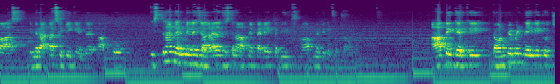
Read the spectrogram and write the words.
पास, इमराता सिटी के अंदर आपको इस तरह घर मिलने जा रहा है, जिस तरह आपने पहले कभी ख्वाब में भी नहीं सोचा होगा। आप एक घर की डाउन पेमेंट देंगे कुछ।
